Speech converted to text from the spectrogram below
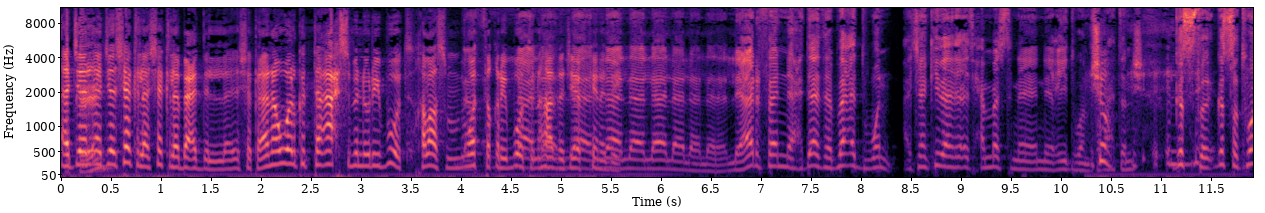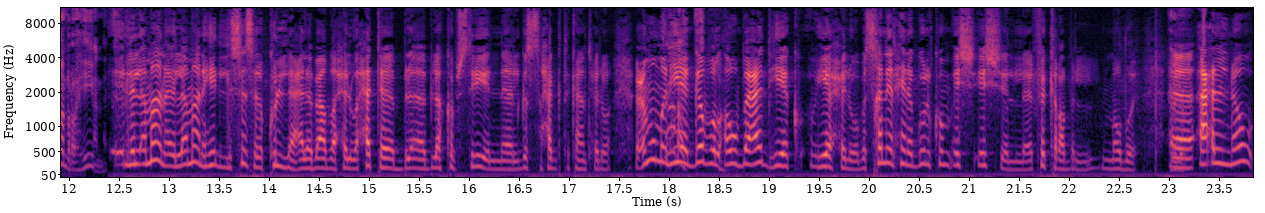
أجل أوكي. أجل شكله شكله بعد الشكل أنا أول كنت احسب انه reboot خلاص موثق reboot إنه هذا جي لا، اف لا كندي لا لا لا لا لا اللي عارفه إن احداثها بعد 1 عشان كذا تحمست اني أعيد 1 شوف قصه قصة 1 رهيبة. للامانه للأمانة هي السلسلة كلها على بعضها حلوة. حتى بلا- Black Ops 3 إن القصة حقتها كانت حلوة. عموما هي قبل أو بعد هي هي حلوة. بس خليني الحين أقول لكم إيش إيش الفكرة بالموضوع. آه، أعلنوا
